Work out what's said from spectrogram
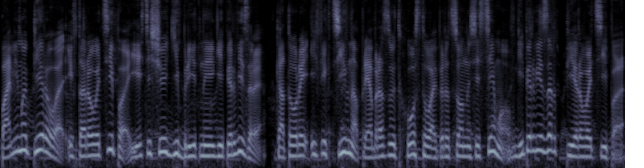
Помимо первого и второго типа, есть еще и гибридные гипервизоры, которые эффективно преобразуют хостовую операционную систему в гипервизор первого типа.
